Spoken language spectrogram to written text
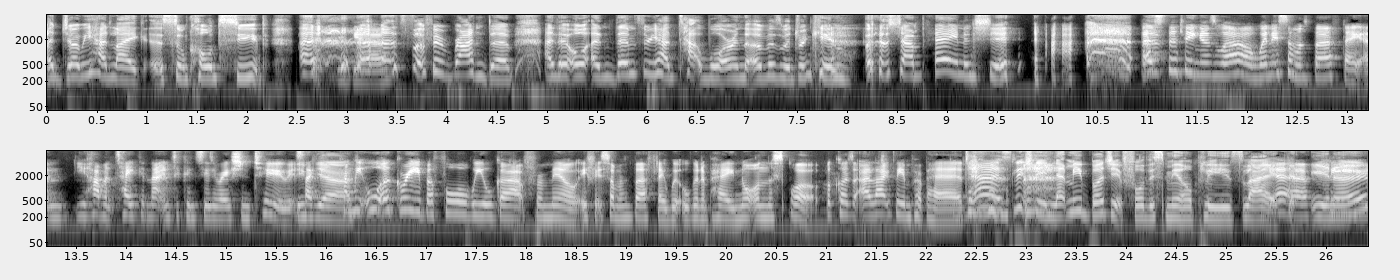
and Joey had like some cold soup and Yeah. something random. And they all and them three had tap water and the others were drinking champagne and shit. That's the thing as well. When it's someone's birthday and you haven't taken that into consideration too, it's like, Yeah. can we all agree before we all go out for a meal? If it's someone's birthday, we're all going to pay, not on the spot, because I like being prepared. yeah, it's literally let me budget for this meal, please. Like Yeah, you know?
